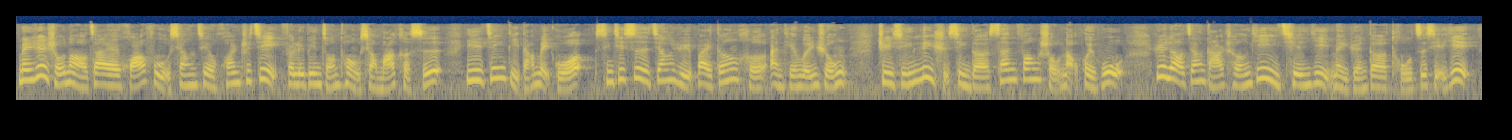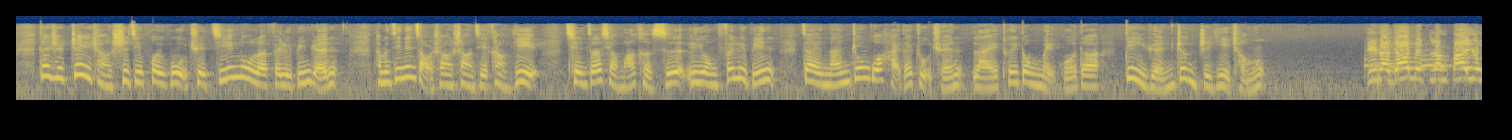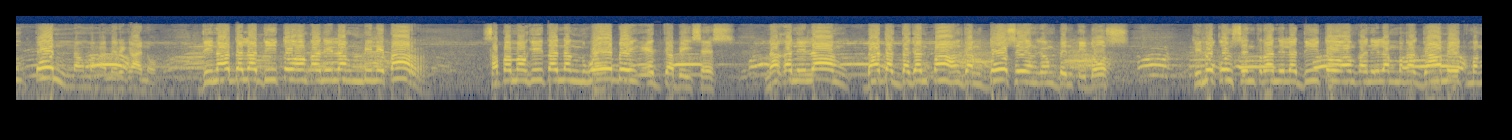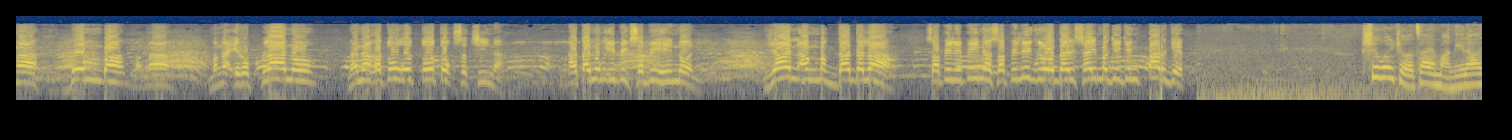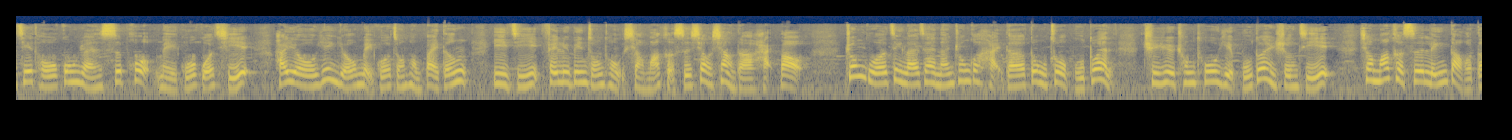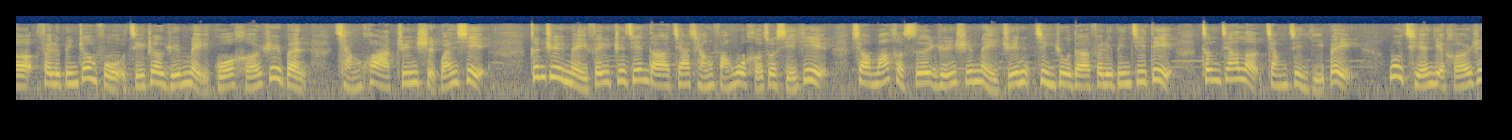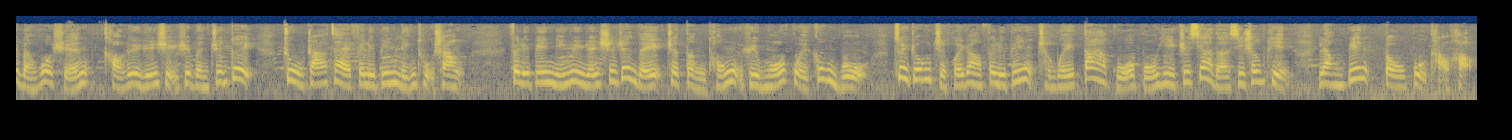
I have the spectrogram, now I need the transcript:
美日首脑在华府相见欢之际，菲律宾总统小马可斯已经抵达美国，星期四将与拜登和岸田文雄举行历史性的三方首脑会晤，预料将达成一千亿美元的投资协议。但是这场世纪会晤却激怒了菲律宾人，他们今天早上上街抗议，谴责小马可斯利用菲律宾在南中国海的主权来推动美国的地缘政治议程。Ginagamit lang tayong pon ng mga Amerikano. Dinadala dito ang kanilang militar sa pamagitan ng 9 EDCA bases na kanilang dadagdagan pa hanggang 12 hanggang 22. Kinukonsentra nila dito ang kanilang mga gamit, mga bomba, mga mga eroplano na nakatutok sa China. At anong ibig sabihin nun? Yan ang magdadala sa Pilipinas sa peligro dahil siya ay magiging target 示威者在马尼拉街头公然撕破美国国旗，还有印有美国总统拜登以及菲律宾总统小马可斯肖像的海报。中国近来在南中国海的动作不断，区域冲突也不断升级。小马可斯领导的菲律宾政府急着与美国和日本强化军事关系。根据美菲之间的加强防务合作协议，小马可斯允许美军进入的菲律宾基地增加了将近一倍。目前也和日本斡旋，考虑允许日本军队驻扎在菲律宾领土上。菲律宾民运人士认为，这等同与魔鬼共舞，最终只会让菲律宾成为大国博弈之下的牺牲品，两边都不讨好。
